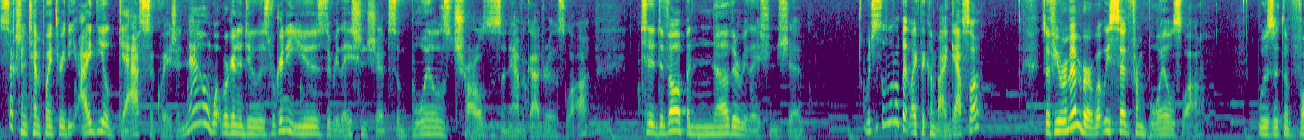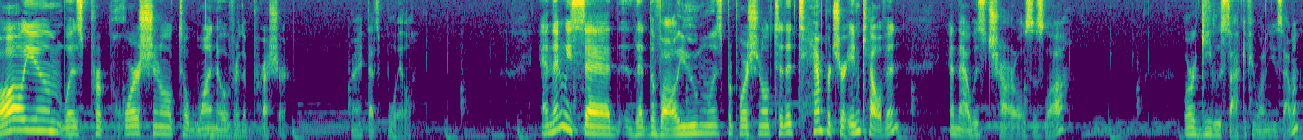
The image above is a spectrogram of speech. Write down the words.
Section 10.3, the ideal gas equation. Now what we're going to do is we're going to use the relationships of Boyle's, Charles's, and Avogadro's law to develop another relationship, which is a little bit like the combined gas law. So if you remember, what we said from Boyle's law was that the volume was proportional to 1 over the pressure, right? That's Boyle. And then we said that the volume was proportional to the temperature in Kelvin, and that was Charles's law, or Gay-Lussac if you want to use that one.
